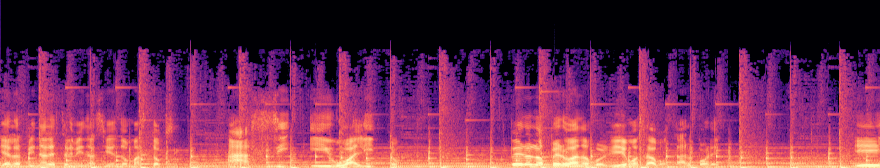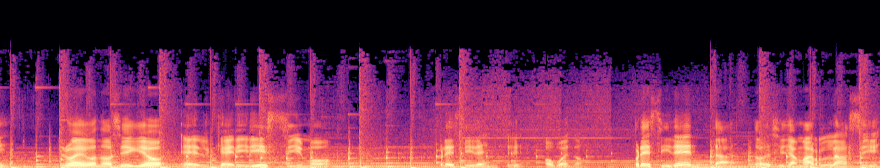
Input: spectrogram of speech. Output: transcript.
y a las finales termina siendo más tóxico. Así, igualito. Pero los peruanos volvimos a votar por él. Y luego nos siguió el queridísimo presidente, o bueno, presidenta, no sé si llamarla así,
